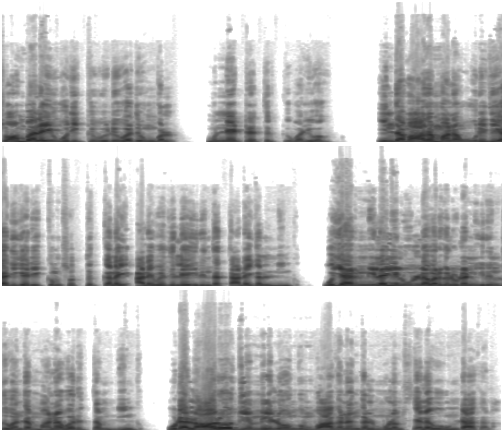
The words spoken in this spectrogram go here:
சோம்பலை ஒதுக்கி விடுவது உங்கள் முன்னேற்றத்திற்கு வழிவகுக்கும். இந்த மாதம் மன உறுதி அதிகரிக்கும் சொத்துக்களை அடைவதிலே இருந்த தடைகள் நீங்கும். உயர் நிலையில் உள்ளவர்களுடன் இருந்து வந்த மன வருத்தம் நீங்கும். உடல் ஆரோக்கியம் மேலோங்கும் வாகனங்கள் மூலம் செலவு உண்டாகலாம்.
